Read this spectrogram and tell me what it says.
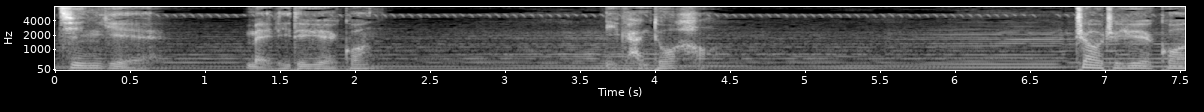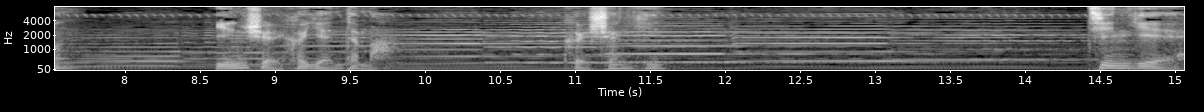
今夜，美丽的月光，你看多好。照着月光，饮水和盐的马，和声音。今夜，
